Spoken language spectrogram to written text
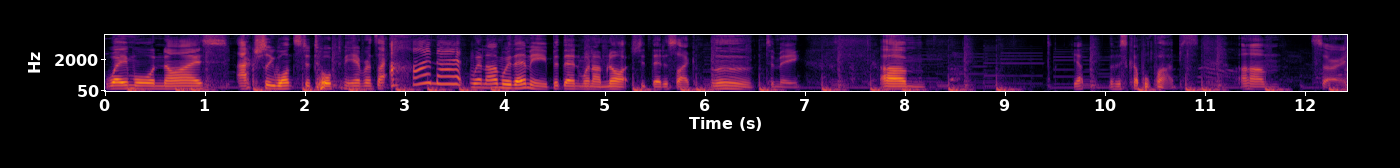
way more nice, actually wants to talk to me. Everyone's like, oh, hi, Matt, when I'm with Emmy. But then when I'm not, they're just like, uh, to me. Um, Yep, those couple vibes. Um, sorry.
